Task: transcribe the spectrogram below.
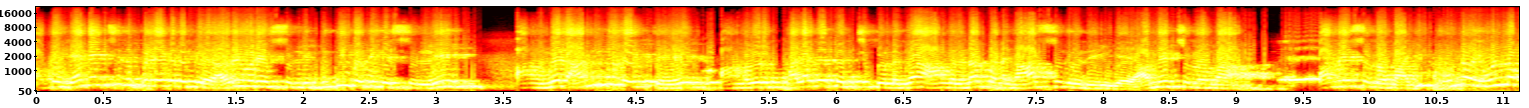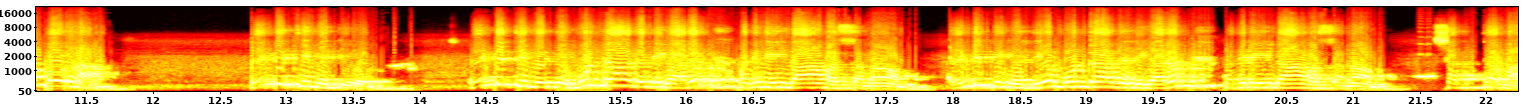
அப்படி நினைச்சது பிள்ளைகளுக்கு அறிவுரை சொல்லி புத்திமதியை சொல்லி அவங்க மேல அன்பு வைத்து அவங்க பழக கற்றுக்கொள்ளுங்க. அவங்க என்ன பண்ணுங்க? ஆசீர்வதிங்க. அமே சொல்லுமா அமே சொல்லுமா இப்ப இன்னும் உள்ள போகலாம் ரெண்டு தீமத்தியோ ரெண்டு தீமத்தியோ மூன்றாவது அதிகாரம் பதினைந்தாம் வசனம். ரெண்டு தீமத்தியோ மூன்றாவது அதிகாரம் பதினைந்தாம் வசனம். சத்தமா?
